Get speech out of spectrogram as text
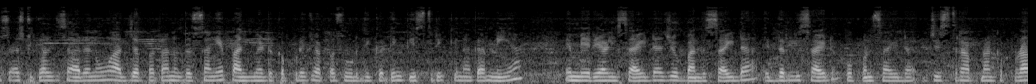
ਸਤਿ ਸ਼੍ਰੀ ਅਕਾਲ ਜੀ ਸਾਰਿਆਂ ਨੂੰ। ਅੱਜ ਆਪਾਂ ਤੁਹਾਨੂੰ ਦੱਸਾਂਗੇ 5 ਮਿੰਟ ਕੱਪੜੇ 'ਚ ਆਪਾਂ ਸੂਟ ਦੀ ਕਟਿੰਗ ਕਿਸ ਤਰੀਕੇ ਨਾਲ ਕਰਨੀ ਆ। ਇਹ ਮੇਰੇ ਵਾਲੀ ਸਾਈਡ ਆ, ਜੋ ਬੰਦ ਸਾਈਡ ਆ, ਇਧਰਲੀ ਸਾਈਡ ਓਪਨ ਸਾਈਡ ਆ। ਜਿਸ ਤਰ੍ਹਾਂ ਆਪਣਾ ਕੱਪੜਾ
